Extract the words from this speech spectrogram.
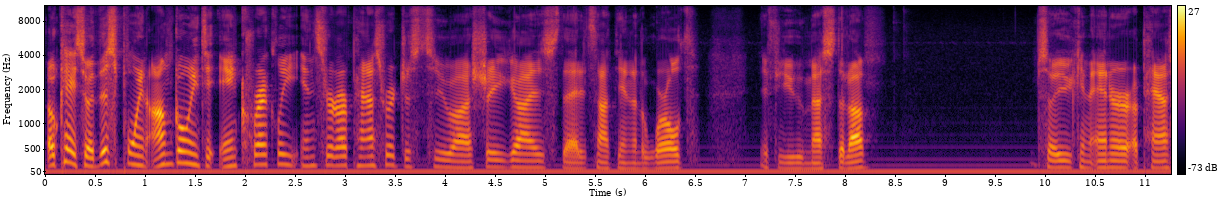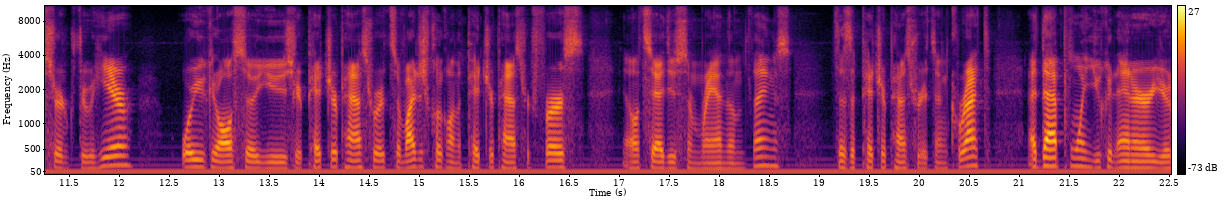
Okay, so at this point, I'm going to incorrectly insert our password just to uh, show you guys that it's not the end of the world if you messed it up. So you can enter a password through here, or you could also use your picture password. So if I just click on the picture password first, and let's say I do some random things, it says the picture password is incorrect. At that point, you could enter your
